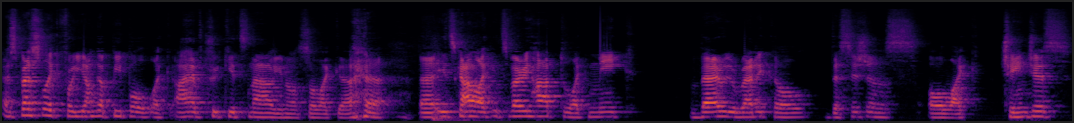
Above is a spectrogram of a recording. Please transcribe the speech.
especially like for younger people, like I have three kids now, you know, so like uh, uh, it's kind of like it's very hard to like make very radical decisions or like changes.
